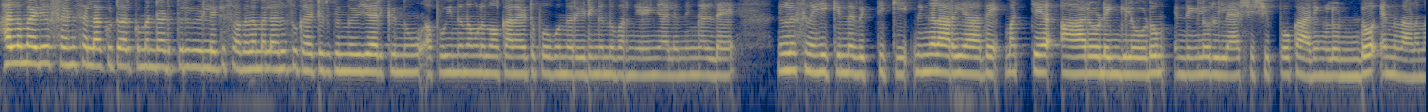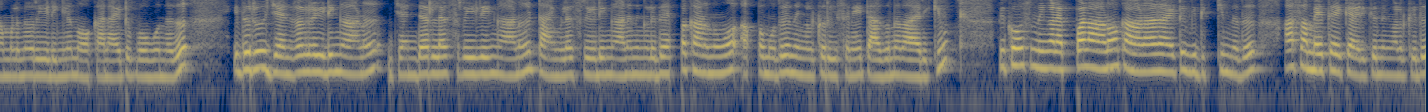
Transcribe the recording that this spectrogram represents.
ഹലോ മൈ ഡിയർ ഫ്രണ്ട്സ് എല്ലാ കൂട്ടുകാർക്കും എന്റെ അടുത്തൊരു വീട്ടിലേക്ക് സ്വാഗതം. എല്ലാവരും സുഖമായിട്ടിരിക്കുന്നു വിചാരിക്കുന്നു. അപ്പോൾ ഇന്ന് നമ്മൾ നോക്കാനായിട്ട് പോകുന്ന റീഡിംഗ് എന്ന് പറഞ്ഞു കഴിഞ്ഞാൽ നിങ്ങളുടെ നിങ്ങൾ സ്നേഹിക്കുന്ന വ്യക്തിക്ക് നിങ്ങളറിയാതെ മറ്റേ ആരോടെങ്കിലോടും എന്തെങ്കിലും റിലേഷൻഷിപ്പോ കാര്യങ്ങളുണ്ടോ എന്നതാണ് നമ്മളിന്ന് റീഡിങ്ങിൽ നോക്കാനായിട്ട് പോകുന്നത്. ഇതൊരു ജനറൽ റീഡിംഗ് ആണ് ജെൻഡർലെസ് റീഡിംഗ് ആണ് ടൈംലെസ് റീഡിംഗ് ആണ്. നിങ്ങളിത് എപ്പോൾ കാണുന്നുവോ അപ്പം മുതൽ നിങ്ങൾക്ക് റീസണേറ്റ് ആകുന്നതായിരിക്കും. ബിക്കോസ് നിങ്ങൾ എപ്പോഴാണോ കാണാനായിട്ട് വിധിക്കുന്നത് ആ സമയത്തേക്കായിരിക്കും നിങ്ങൾക്കിത്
